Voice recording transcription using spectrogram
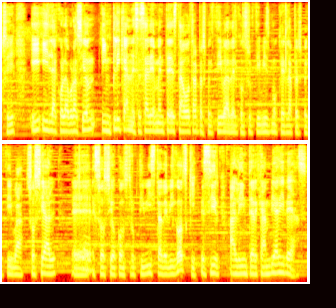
¿sí? Y, la colaboración implica necesariamente esta otra perspectiva del constructivismo, que es la perspectiva social, eh, socioconstructivista de Vygotsky. Es decir, al intercambiar ideas,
